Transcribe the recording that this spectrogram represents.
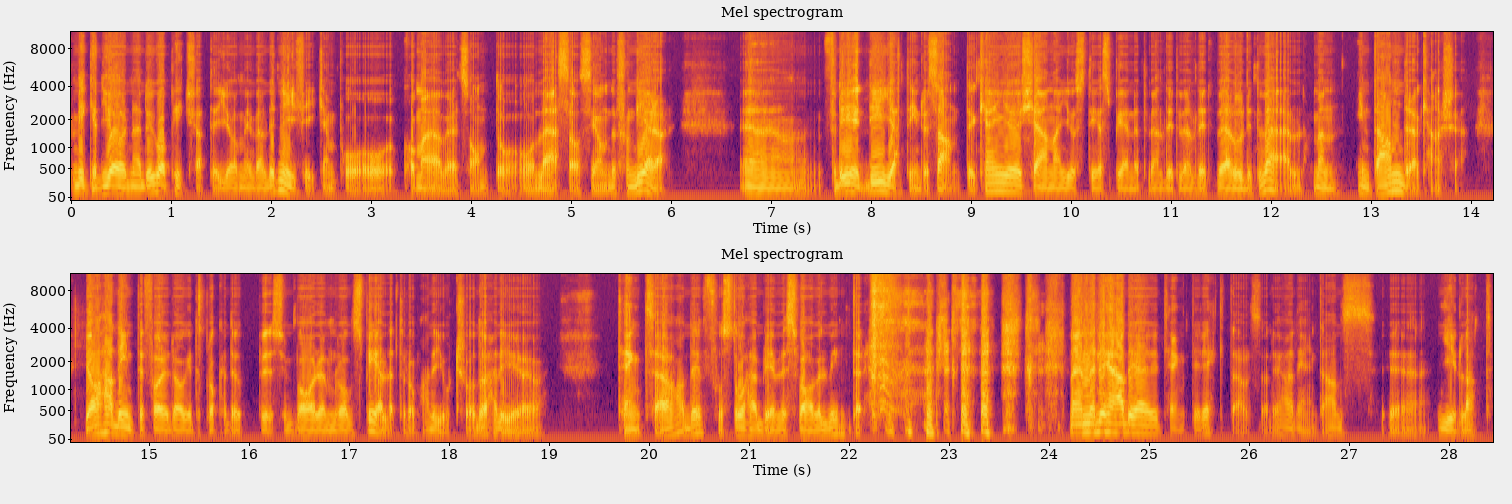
vilket gör, när du har pitchat det, gör mig väldigt nyfiken på att komma över ett sånt och, och läsa och se om det fungerar. Eh, för det, det är jätteintressant. Det kan ju tjäna just det spelet väldigt, väldigt, väldigt väl. Men inte andra kanske. Jag hade inte föredragit att plocka upp Symbarum-rollspelet och de hade gjort så. Då hade jag tänkt så här, det får stå här bredvid Svavelvinter. Nej, men det hade jag tänkt direkt alltså. Det hade jag inte alls eh, gillat.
